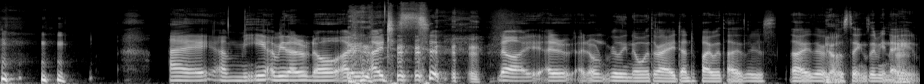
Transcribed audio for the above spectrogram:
I am me. I mean, I don't know. I, I just no. I, I don't. I don't really know whether I identify with either either Yeah. of those things. I mean. I,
